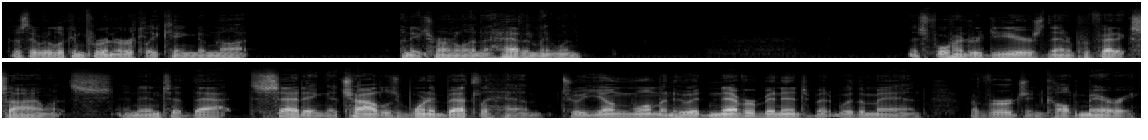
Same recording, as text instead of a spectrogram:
because they were looking for an earthly kingdom, not an eternal and a heavenly one. There's 400 years then of prophetic silence, and into that setting, a child was born in Bethlehem to a young woman who had never been intimate with a man, a virgin called Mary,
